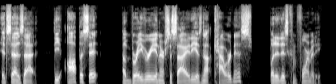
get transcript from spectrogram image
It says that the opposite of bravery in our society is not cowardice, but it is conformity.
